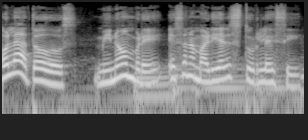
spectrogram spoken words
Hola a todos, mi nombre es Ana María Sturlesi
